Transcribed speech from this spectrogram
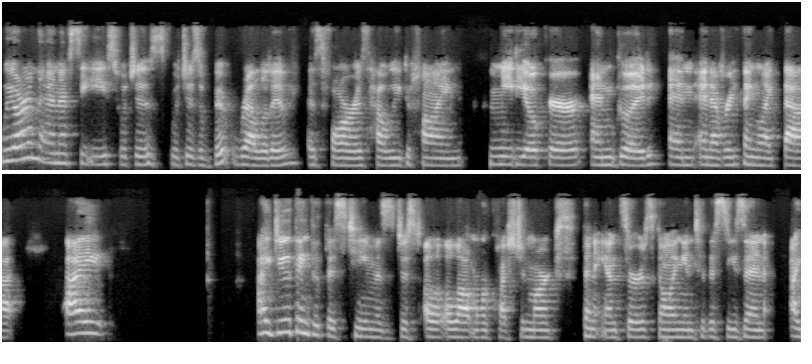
we are in the NFC East, which is which is a bit relative as far as how we define mediocre and good and and everything like that. I I do think that this team is just a, a, lot more question marks than answers going into the season. I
